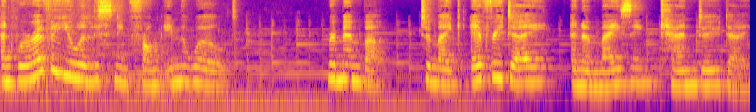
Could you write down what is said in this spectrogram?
and wherever you are listening from in the world. Remember to make every day an amazing can do day.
